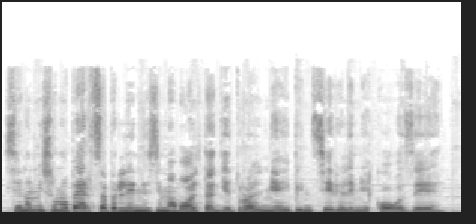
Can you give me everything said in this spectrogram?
se non mi sono persa per l'ennesima volta dietro ai miei pensieri e alle mie cose.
